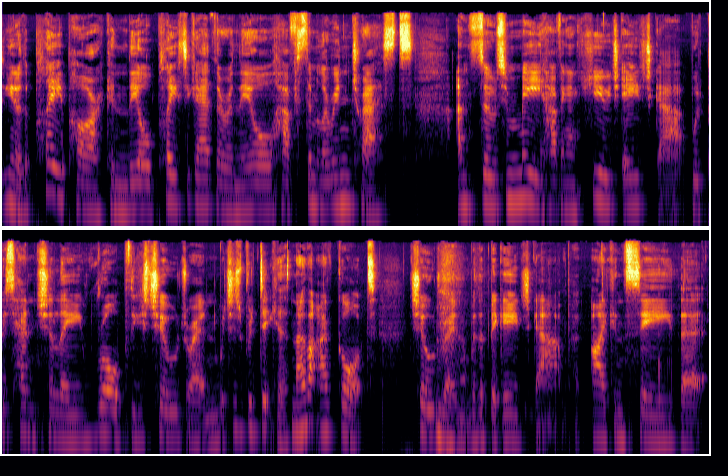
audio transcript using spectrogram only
you know the play park, and they all play together and they all have similar interests. And so, to me, having a huge age gap would potentially rob these children, which is ridiculous. Now that I've got children with a big age gap, I can see that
